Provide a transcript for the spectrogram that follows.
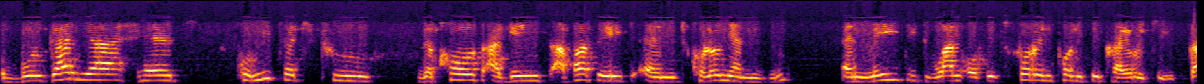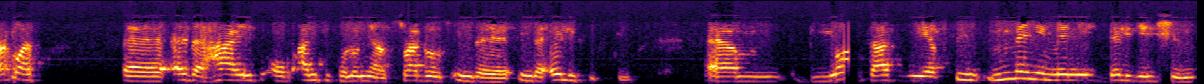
Bulgaria had committed to the cause against apartheid and colonialism and made it one of its foreign policy priorities. That was uh, at the height of anti-colonial struggles in the in the early 60s. Um, beyond that, we have seen many, many delegations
